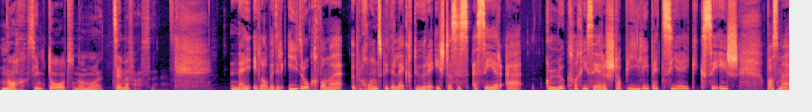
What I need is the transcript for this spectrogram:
nach seinem Tod noch zusammenfassen muss? Nein, ich glaube, der Eindruck, den man überkommt bei der Lektüre, ist, dass es eine sehr äh, glückliche, sehr stabile Beziehung war. Was man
